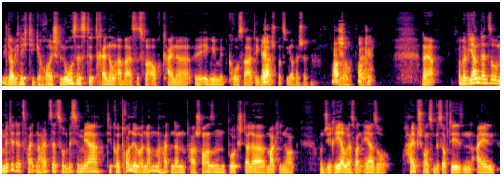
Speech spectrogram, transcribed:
glaube ich, nicht die geräuschloseste Trennung, aber es ist, war auch keine äh, irgendwie mit großartiger, ja. schmutziger Wäsche. Ach so, also, okay. Naja, aber wir haben dann so Mitte der zweiten Halbzeit so ein bisschen mehr die Kontrolle übernommen, hatten dann ein paar Chancen, Burgstaller, Mackinock und Giré, aber das waren eher so Halbchancen, bis auf diesen einen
